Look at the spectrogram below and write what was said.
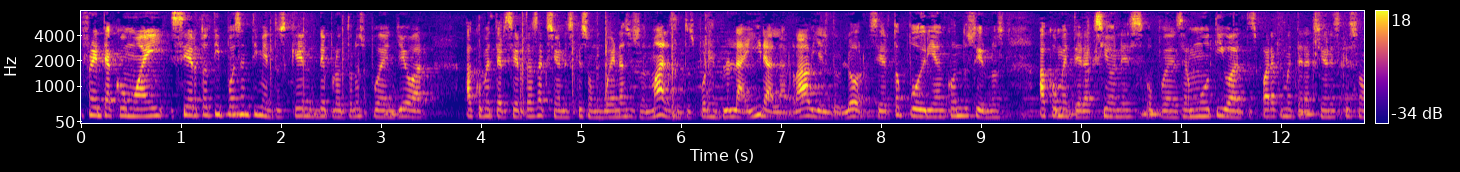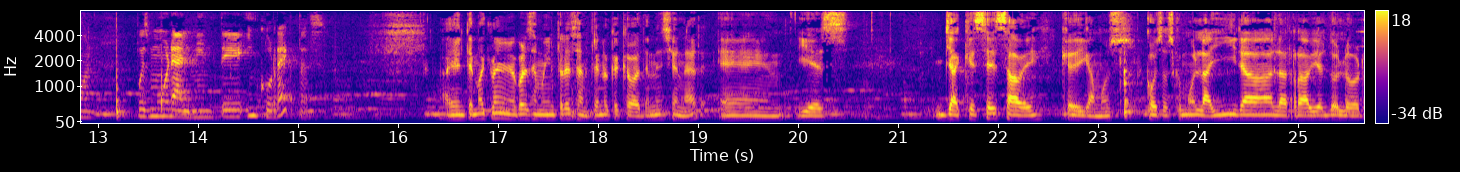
frente a cómo hay cierto tipo de sentimientos que de pronto nos pueden llevar a cometer ciertas acciones que son buenas o son malas. Entonces, por ejemplo, la ira, la rabia, el dolor, ¿cierto? Podrían conducirnos a cometer acciones o pueden ser motivantes para cometer acciones que son, pues, moralmente incorrectas. Hay un tema que a mí me parece muy interesante en lo que acabas de mencionar eh, y es, ya que se sabe que, digamos, cosas como la ira, la rabia, el dolor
